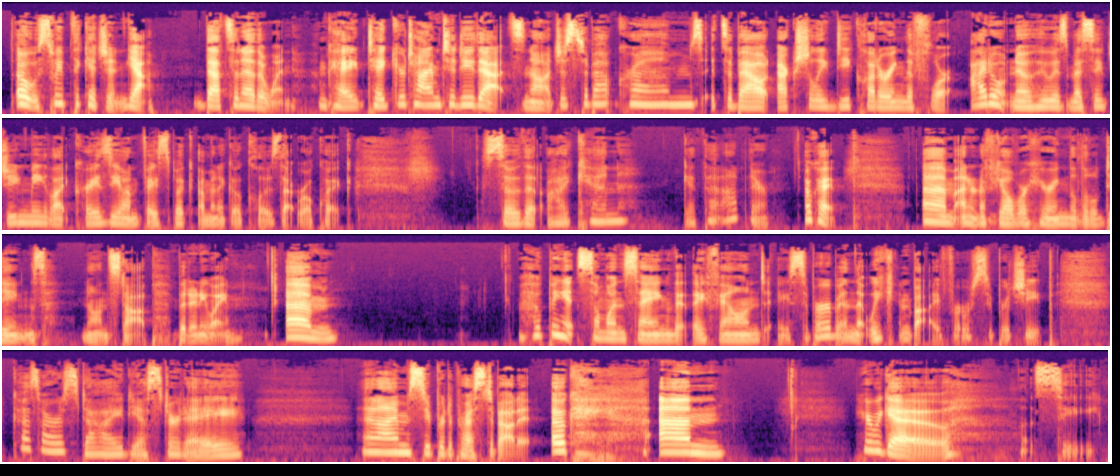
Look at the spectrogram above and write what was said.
Oh, sweep the kitchen. Yeah, that's another one. Okay. Take your time to do that. It's not just about crumbs, it's about actually decluttering the floor. I don't know who is messaging me like crazy on Facebook. I'm going to go close that real quick so that I can get that out there. Okay. Um, I don't know if y'all were hearing the little dings nonstop, but anyway, um, I'm hoping it's someone saying that they found a suburban that we can buy for super cheap because ours died yesterday, and I'm super depressed about it. Okay, um, here we go. Let's see.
